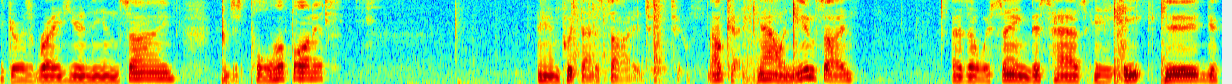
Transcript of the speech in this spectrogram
It goes right here in the inside. And just pull up on it. And put that aside too. Okay, now in the inside, as I was saying, this has a 8 gig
